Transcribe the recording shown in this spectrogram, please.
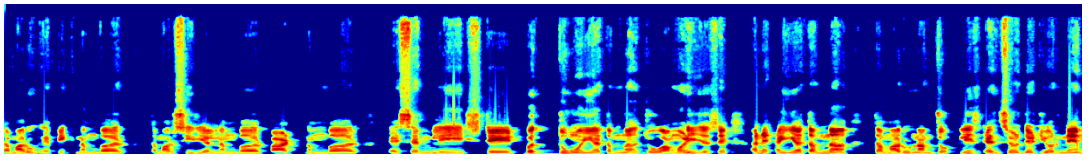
તમારું એપિક નંબર તમારું serial number part number assembly, state બધું અહીંયા તમને જોવા મળી જશે. અને અહીંયા તમને તમારું નામ જો please ensure that your name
